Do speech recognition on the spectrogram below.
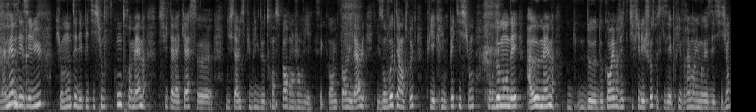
On a même des élus qui ont monté des pétitions contre eux-mêmes suite à la casse euh, du service public de transport en janvier. C'est quand même formidable. Ils ont voté un truc, puis écrit une pétition pour demander à eux-mêmes de, de quand même rectifier les choses parce qu'ils avaient pris vraiment une mauvaise décision.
